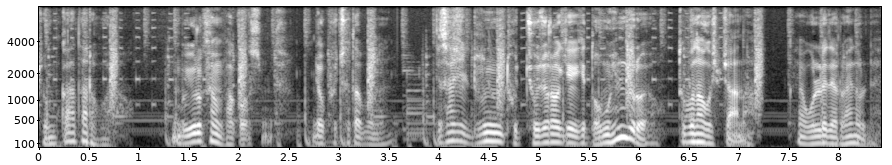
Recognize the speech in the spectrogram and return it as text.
좀 까다로워요. 뭐 이렇게 한번 바꿔봤습니다. 옆을 쳐다보는. 사실 눈 도- 조절하기가 이게 너무 힘들어요. 두 번 하고 싶지 않아. 그냥 원래대로 해놓을래.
